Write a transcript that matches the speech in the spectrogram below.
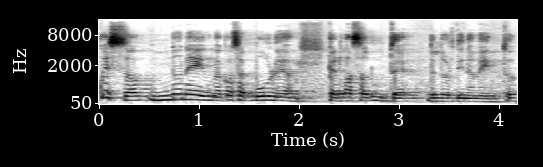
questo non è una cosa buona per la salute dell'ordinamento,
